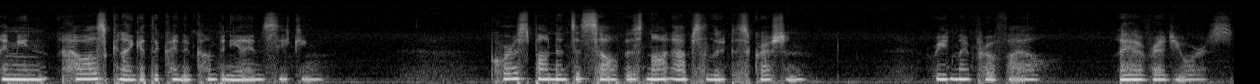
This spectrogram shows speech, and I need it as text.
I mean, how else can I get the kind of company I am seeking? Correspondence itself is not absolute discretion. Read my profile. I have read yours.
